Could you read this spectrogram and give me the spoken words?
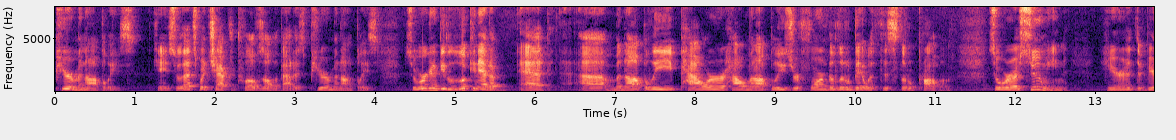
pure monopolies. Okay, so that's what chapter 12 is all about, is pure monopolies. So we're going to be looking at a at uh, monopoly power, how monopolies are formed a little bit with this little problem. So we're assuming here at the,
